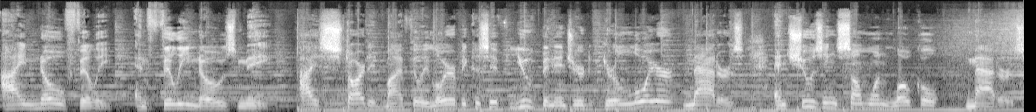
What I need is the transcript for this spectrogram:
I know Philly, and Philly knows me. I started my Philly lawyer because if you've been injured, your lawyer matters, and choosing someone local matters.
